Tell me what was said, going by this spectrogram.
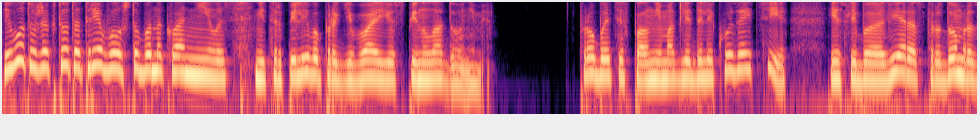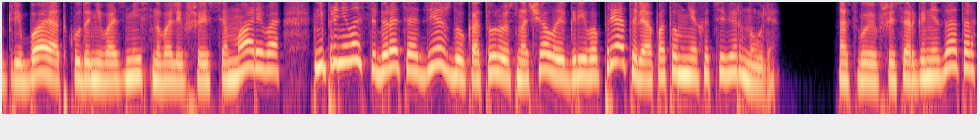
И вот уже кто-то требовал, чтобы наклонилась, нетерпеливо прогибая ее спину ладонями. Пробы эти вполне могли далеко зайти, если бы Вера, с трудом разгребая, откуда ни возьмись навалившаяся Марева, не принялась собирать одежду, которую сначала игриво прятали, а потом нехотя вернули. Освоившийся организатор,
